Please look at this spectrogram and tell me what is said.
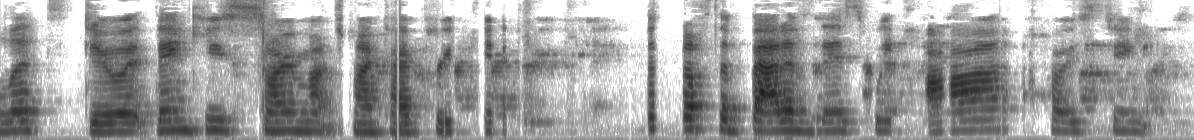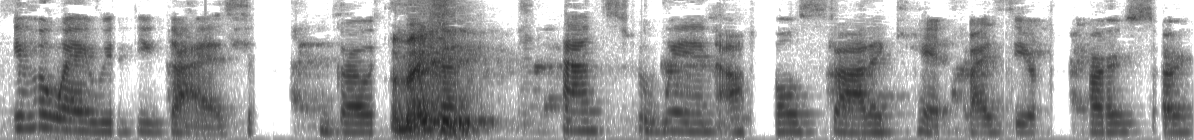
Let's do it. Thank you so much, Mike. I appreciate it. Just off the bat of this, we are hosting a giveaway with you guys. Go Amazing. Chance to win a whole starter kit by Zero Co. So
